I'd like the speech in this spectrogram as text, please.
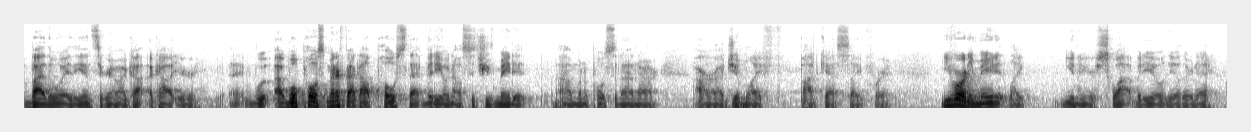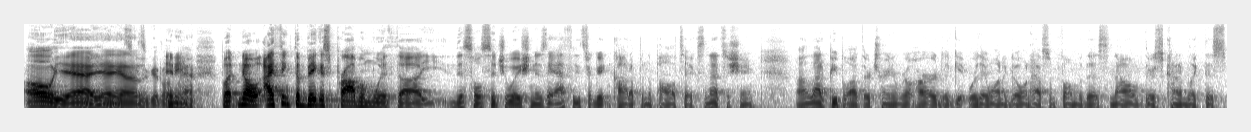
by the way, the Instagram. I got. I got your. I will post. Matter of fact, I'll post that video now since you've made it. I'm gonna post it on our our uh, Gym Life podcast site for you. You've already made it like you know your squat video the other day. Oh yeah, yeah, yeah. that's that was a good one. Anyhow, yeah. but no, I think the biggest problem with uh, this whole situation is the athletes are getting caught up in the politics, and that's a shame. Uh, a lot of people out there training real hard to get where they want to go and have some fun with this. Now there's kind of like this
